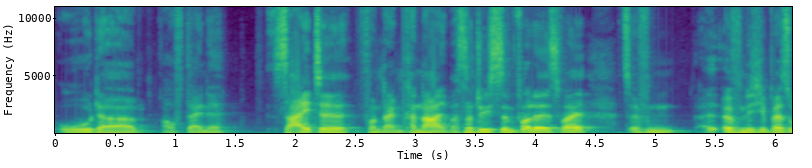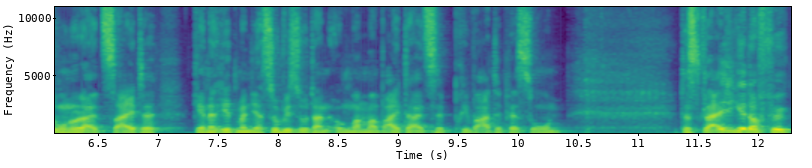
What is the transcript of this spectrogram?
oder auf deine Seite von deinem Kanal. Was natürlich sinnvoller ist, weil als öffentliche Person oder als Seite generiert man ja sowieso dann irgendwann mal weiter als eine private Person. Das gleiche gilt auch für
